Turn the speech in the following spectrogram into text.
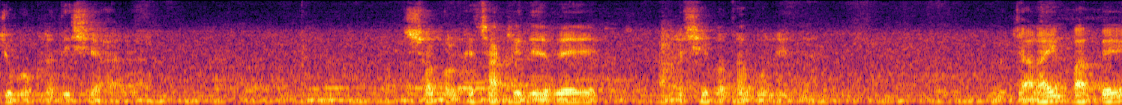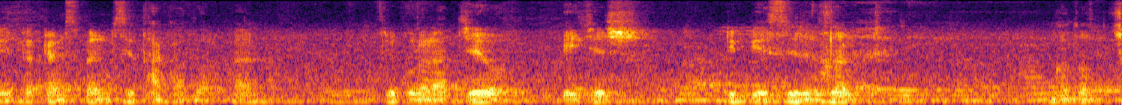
যুবকরা দিশেহারা। সকলকে চাকরি দেবে, আমরা সে কথা বলি না। যারাই পাবে, এটা ট্রান্সপারেন্সি থাকা দরকার। ত্রিপুরা রাজ্যেও এই যে টিপিএসসি রেজাল্ট গত ছ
